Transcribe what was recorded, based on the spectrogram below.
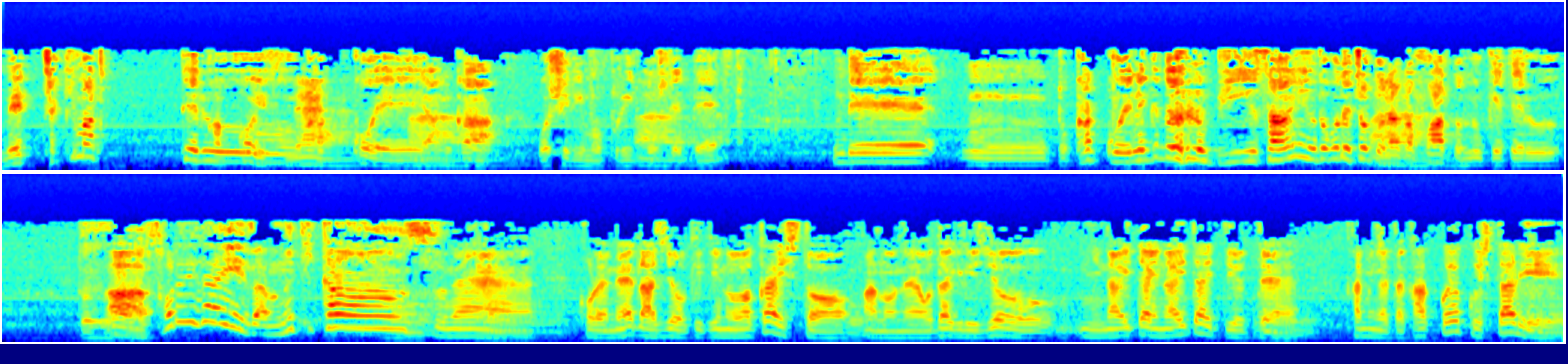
めっちゃ決まってる。かっこいいっすねかっこええやんはか。お尻もプリッとしてて。で、うーんと、かっこええねんけど、あの B さんいうとこでちょっとなんかふわっと抜けてるというああ、か。それがいいです。あの抜き感っすね。うんこれね、ラジオ聴きの若い人、うん。あのね、小田切城になりたいなりたいって言って、うん。髪型かっこよくしたり、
